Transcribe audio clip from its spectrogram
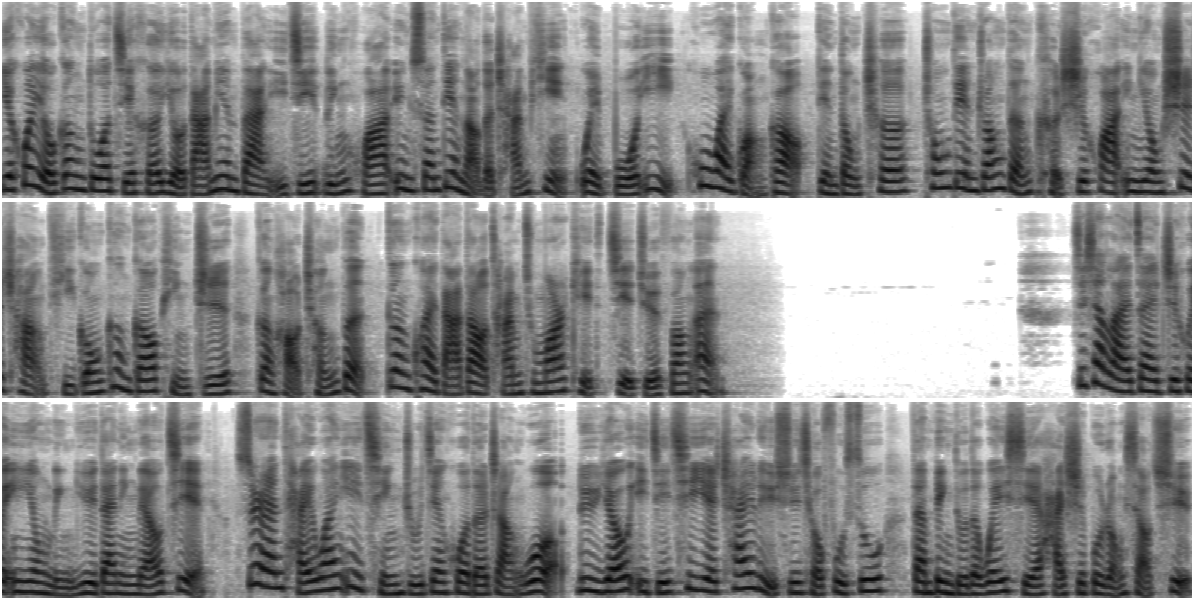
也会有更多结合友达面板以及凌华运算电脑的产品，为博弈、户外广告、电动车、充电桩等可视化应用市场提供更高品质、更好成本、更快达到 time to market 解决方案。接下来，在智慧应用领域带您了解。虽然台湾疫情逐渐获得掌握，旅游以及企业差旅需求复苏，但病毒的威胁还是不容小觑。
